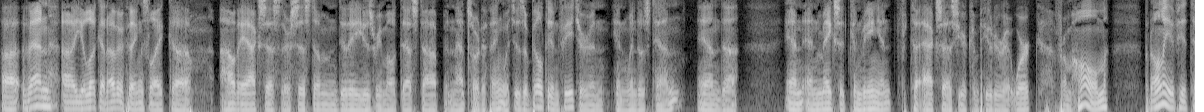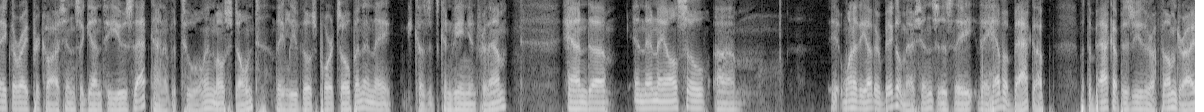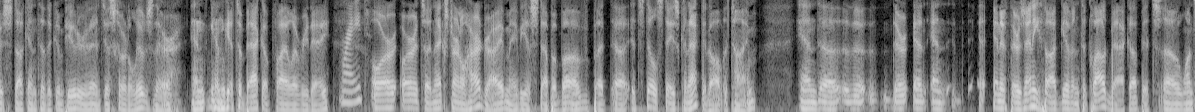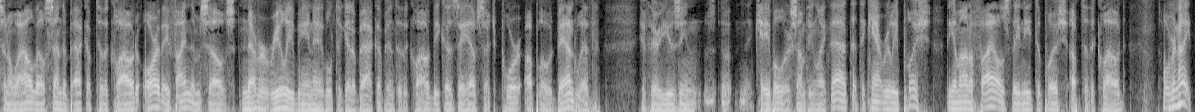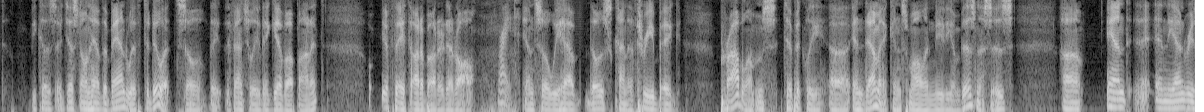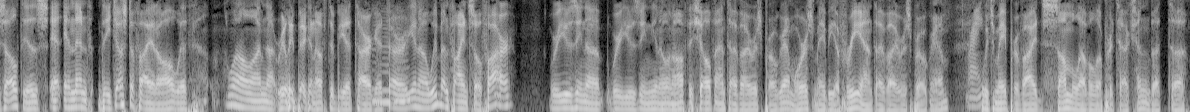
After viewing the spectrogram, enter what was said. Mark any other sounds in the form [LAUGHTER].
Uh, then uh, you look at other things like uh, how they access their system. Do they use remote desktop and that sort of thing, which is a built-in feature in, in Windows 10 and uh, and and makes it convenient to access your computer at work from home, but only if you take the right precautions again to use that kind of a tool. And most don't. They leave those ports open and they because it's convenient for them, and uh, and then they also. Um, it, one of the other big omissions is they, they have a backup, but the backup is either a thumb drive stuck into the computer that just sort of lives there and, [LAUGHS] and gets a backup file every day. Right. Or, or it's an external hard drive, maybe a step above, but uh, it still stays connected all the time. And uh, the there and and and if there's any thought given to cloud backup, it's uh, once in a while they'll send a backup to the cloud, or they find themselves never really being able to get a backup into the cloud because they have such poor upload bandwidth. If they're using uh, cable or something like that, that they can't really push the amount of files they need to push up to the cloud overnight because they just don't have the bandwidth to do it. So they eventually they give up on it if they thought about it at all. Right. And so we have those kind of three big problems, typically uh, endemic in small and medium businesses. Uh, and and the end result is, and, and, then they justify it all with, well, I'm not really [LAUGHS] big enough to be a target, mm-hmm. or you know, we've been fine so far. We're using a we're using you know an off the shelf antivirus program, worse maybe a free antivirus program, right. which may provide some level of protection, but uh,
